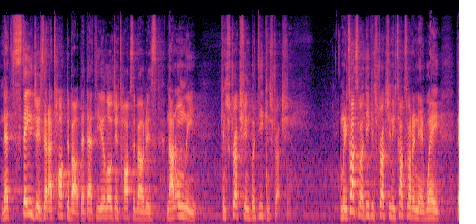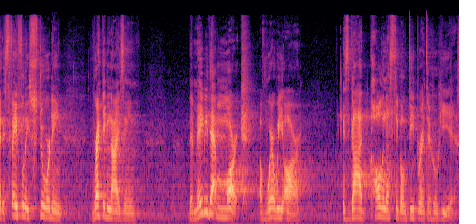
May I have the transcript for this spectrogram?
And that stages that I talked about, that that theologian talks about, is not only construction, but deconstruction. And when he talks about deconstruction, he talks about it in a way that is faithfully stewarding, recognizing that maybe that mark of where we are is God calling us to go deeper into who He is,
